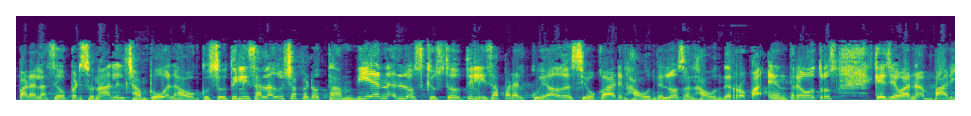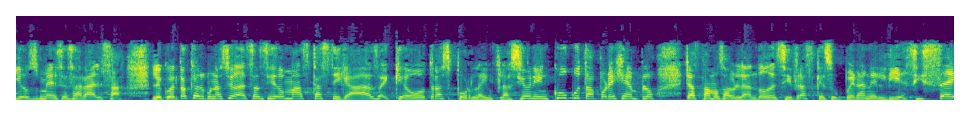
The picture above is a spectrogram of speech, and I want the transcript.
para el aseo personal, el champú, el jabón que usted utiliza en la ducha, pero también los que usted utiliza para el cuidado de su hogar, el jabón de losa, el jabón de ropa, entre otros, que llevan varios meses al alza. Le cuento que algunas ciudades han sido más castigadas que otras por la inflación y en Cúcuta, por ejemplo, ya estamos hablando de cifras que superan el 16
